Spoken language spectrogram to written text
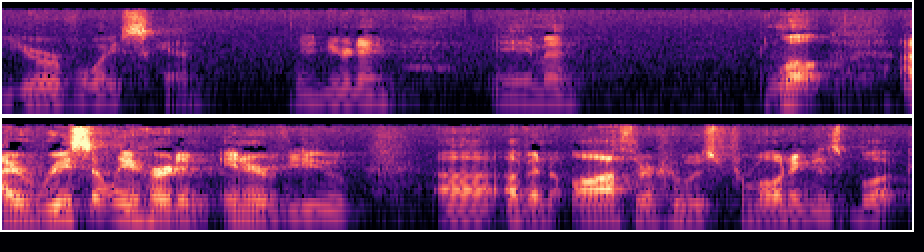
your voice can. In your name, amen. Well, I recently heard an interview uh, of an author who was promoting his book.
